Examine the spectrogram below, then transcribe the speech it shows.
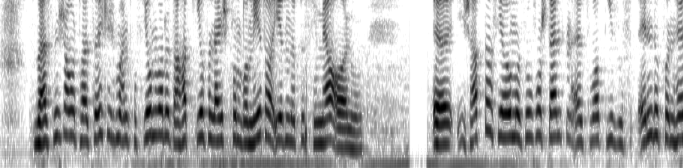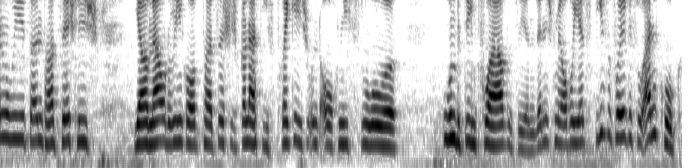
Was mich aber tatsächlich mal interessieren würde, da habt ihr vielleicht von der Meta-Ebene ein bisschen mehr Ahnung. Äh, ich habe das ja immer so verstanden, als war dieses Ende von Henry dann tatsächlich, ja, mehr oder weniger tatsächlich relativ dreckig und auch nicht so unbedingt vorhergesehen. Wenn ich mir aber jetzt diese Folge so angucke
